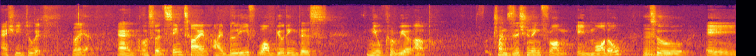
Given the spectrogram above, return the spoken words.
actually do it, right? Yeah. And also at the same time, I believe while building this new career up, transitioning from a model Mm. to a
